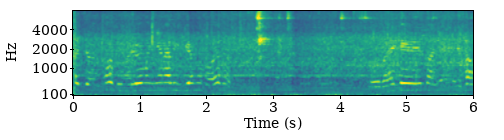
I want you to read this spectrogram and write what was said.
No, si no llueve mañana limpiamos todo eso. Es que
